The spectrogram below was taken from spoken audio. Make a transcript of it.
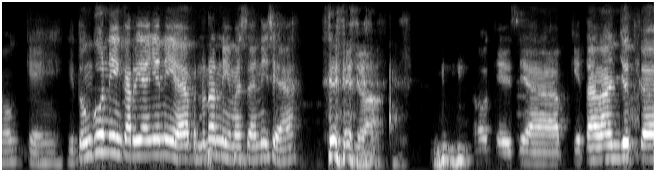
Oke, ditunggu nih karyanya nih ya, beneran nih Mas Danis ya. ya. Oke, siap. Kita lanjut ke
